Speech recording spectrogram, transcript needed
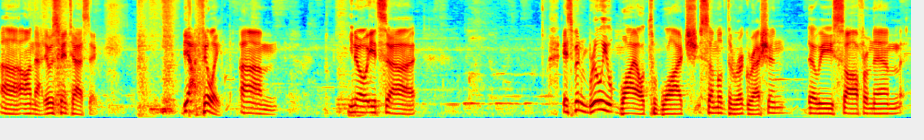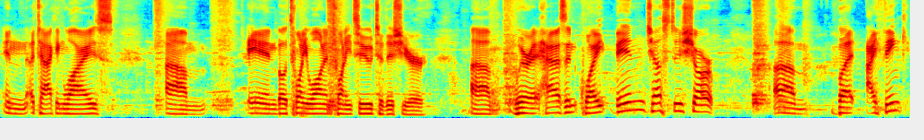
uh, on that. It was fantastic. Yeah, Philly. Um, you know, it's uh, it's been really wild to watch some of the regression that we saw from them in attacking wise um, in both 21 and 22 to this year, um, where it hasn't quite been just as sharp. Um, but I think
